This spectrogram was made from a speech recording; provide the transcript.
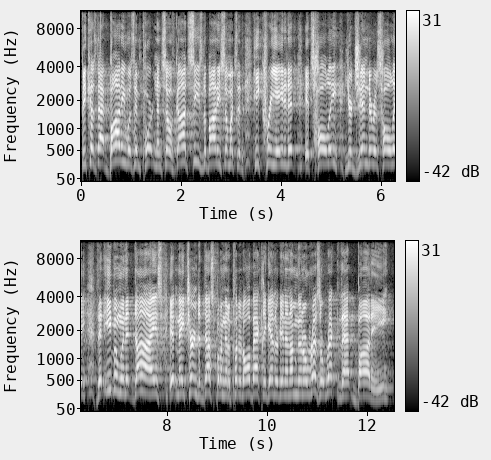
because that body was important. And so, if God sees the body so much that He created it, it's holy, your gender is holy, that even when it dies, it may turn to dust, but I'm going to put it all back together again and I'm going to resurrect that body.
